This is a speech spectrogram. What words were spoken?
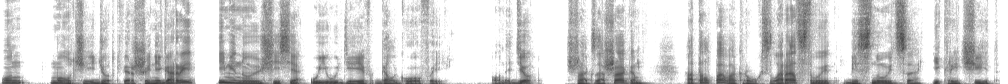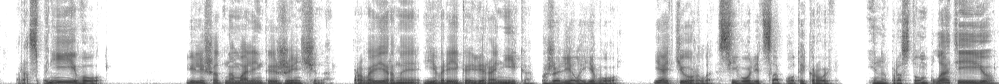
Он молча идет к вершине горы, именующейся у иудеев Голгофой. Он идет, шаг за шагом, а толпа вокруг злорадствует, беснуется и кричит «Распни его!». И лишь одна маленькая женщина, правоверная еврейка Вероника, пожалела его и отерла с его лица пот и кровь. И на простом платье ее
